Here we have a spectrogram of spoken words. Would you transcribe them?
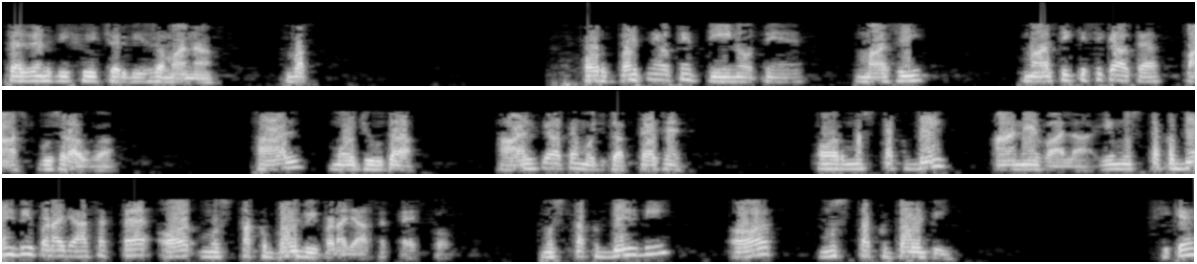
پریزنٹ بھی فیوچر بھی زمانہ۔ وقت۔ اور بڑھنے ہوتے ہیں تین ہوتے ہیں۔ ماضی۔ ماضی کسی کیا ہوتا ہے پاسٹ گزرا ہوا۔ حال موجودہ۔ حال کیا ہوتا ہے؟ موجودہ پریزنٹ اور مستقبل آنے والا۔ یہ مستقبل بھی پڑھا جا سکتا ہے اور مستقبل بھی پڑھا جا سکتا ہے اس کو۔ مستقبل بھی اور مستقبل بھی۔ ٹھیک ہے؟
